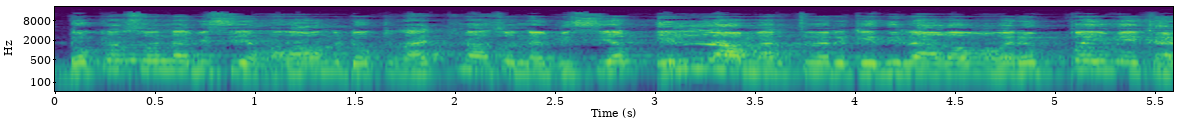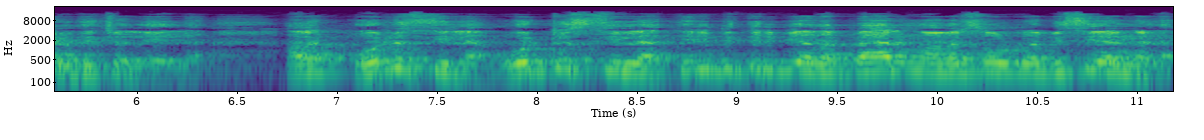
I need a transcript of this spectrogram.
டாக்டர் சொன்ன விஷயம் அதாவது டாக்டர் ரத்னா சொன்ன விஷயம் எல்லா மருத்துவருக்கு எதிராகவும் அவர் எப்பயுமே கருத்து சொல்லல அவர் ஒரு சில ஒரு சில திருப்பி திருப்பி அதை பாருங்க அவர் சொல்ற விஷயங்களை.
